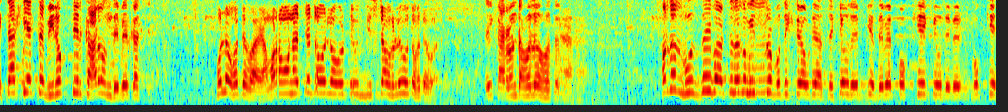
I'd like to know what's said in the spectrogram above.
এটা কি একটা বিরক্তির কারণ দেবের কাছে? হলেও হতে পারে আমারও মনে হচ্ছে এটা হলেও বিষয়টা হলেও তো হতে পারে। এই কারণটা হলেও হতে পারে। হ্যাঁ হ্যাঁ। অর্থাৎ বুঝতেই পারছ দেখো মিশ্র প্রতিক্রিয়া উঠে আসছে কেউ দেবকে দেবের পক্ষে কেউ দেবের বিপক্ষে।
